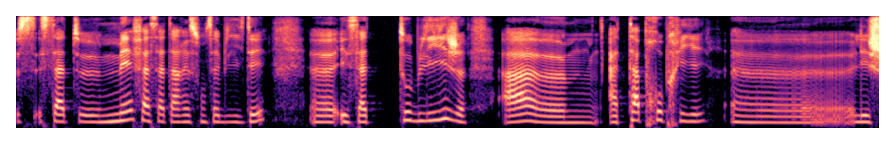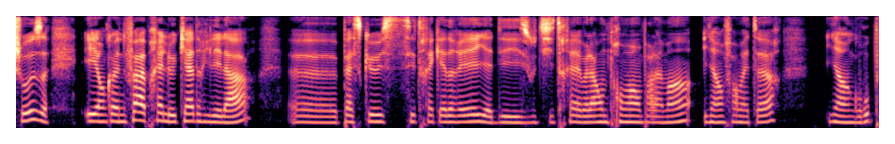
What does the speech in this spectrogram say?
ça te met face à ta responsabilité euh, et ça t'oblige à, euh, à t'approprier euh, les choses. Et encore une fois, après, le cadre, il est là parce que c'est très cadré, il y a des outils très... Voilà, on te prend vraiment par la main, il y a un formateur, il y a un groupe.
